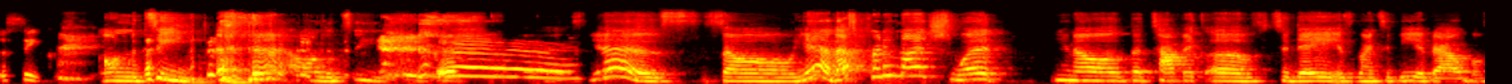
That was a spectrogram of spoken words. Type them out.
the secret. On the T. On the T. Yes. So yeah, that's pretty much what you know the topic of today is going to be about. But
